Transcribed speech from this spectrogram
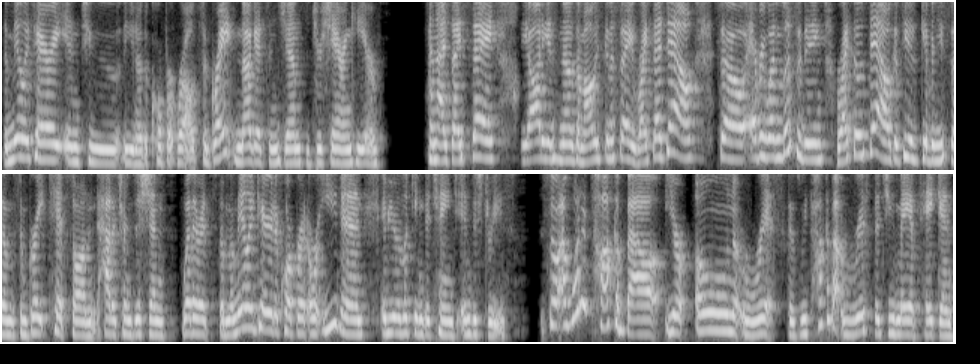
the military into, you know, the corporate world. So great nuggets and gems that you're sharing here. And as I say, the audience knows I'm always going to say, write that down. So everyone listening, write those down because he has given you some, some great tips on how to transition, whether it's from the military to corporate or even if you're looking to change industries. So I want to talk about your own risk as we talk about risks that you may have taken,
